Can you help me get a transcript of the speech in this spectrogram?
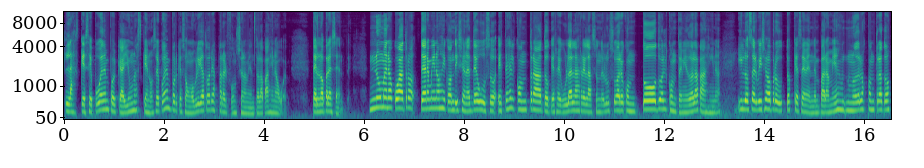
Las que se pueden, porque hay unas que no se pueden porque son obligatorias para el funcionamiento de la página web. Tenlo presente. Número cuatro, términos y condiciones de uso. Este es el contrato que regula la relación del usuario con todo el contenido de la página y los servicios o productos que se venden. Para mí es uno de los contratos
